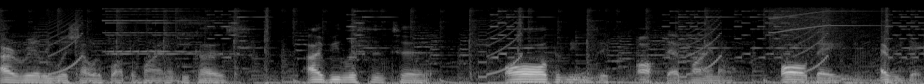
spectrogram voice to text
I really wish I would have bought the vinyl because I'd be listening to all the music off that vinyl all day, every day.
